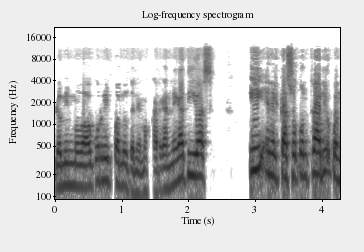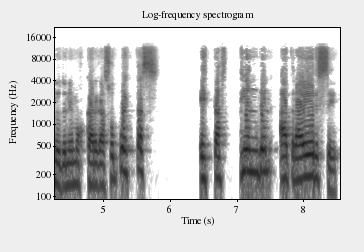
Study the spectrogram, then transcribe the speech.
Lo mismo va a ocurrir cuando tenemos cargas negativas. Y en el caso contrario, cuando tenemos cargas opuestas, estas tienden a traerse.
